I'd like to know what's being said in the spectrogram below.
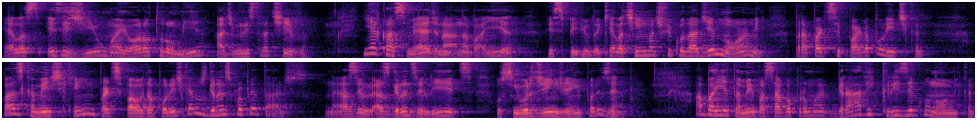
elas exigiam maior autonomia administrativa. E a classe média na, na Bahia, nesse período aqui, ela tinha uma dificuldade enorme para participar da política. Basicamente, quem participava da política eram os grandes proprietários, né? as, as grandes elites, os senhores de engenho, por exemplo. A Bahia também passava por uma grave crise econômica.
